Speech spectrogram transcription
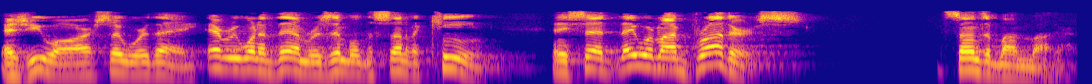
"As you are, so were they. Every one of them resembled the son of a king." And he said, "They were my brothers, sons of my mother.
